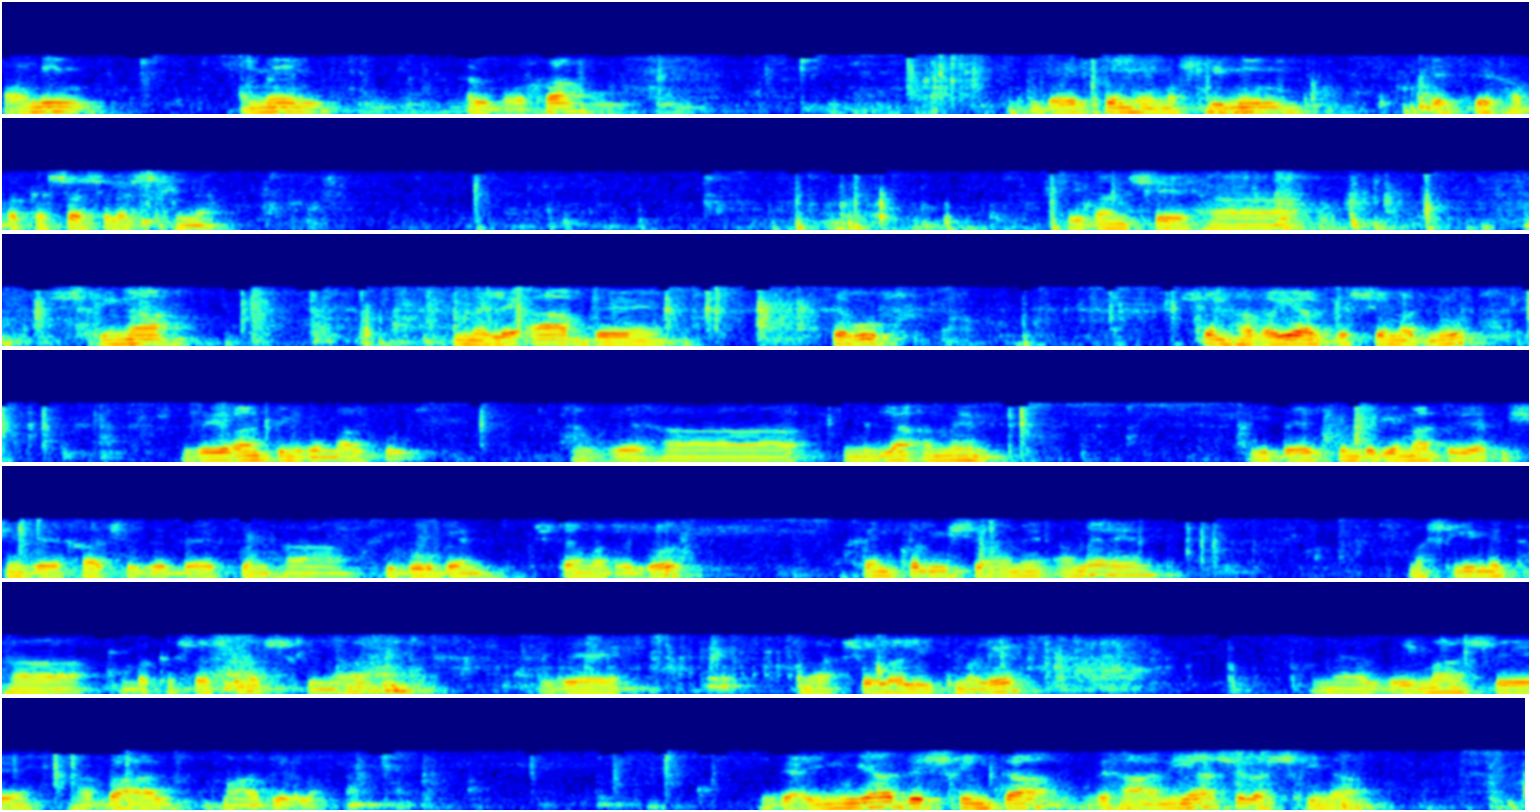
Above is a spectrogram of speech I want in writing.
כשעונים אמן על ברכה, בעצם משלימים את הבקשה של השכינה. כיוון שהשכינה מלאה בצירוף שם הוויה ושם אדנות, זה אירנטין ומלכות, והמילה אמן היא בעצם בגמטריה 91, שזה בעצם החיבור בין שתי המדרגות. לכן כל מי שעונה אמן משלים את הבקשה של השכינה ומאפשר לה להתמלא מהזרימה שהבעל מעביר לה. ועינויה דשכינתה והענייה של השכינה,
